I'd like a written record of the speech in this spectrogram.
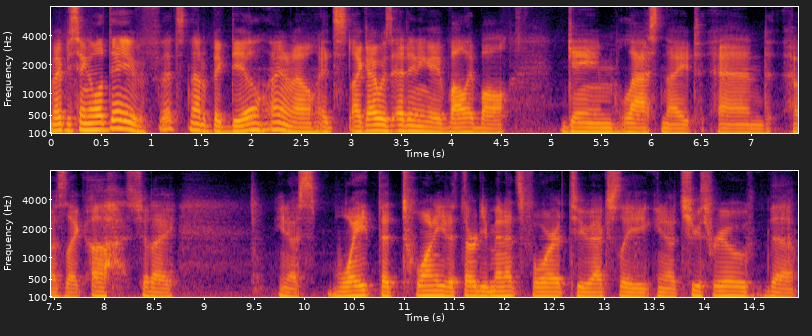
You might be saying, well, Dave, that's not a big deal. I don't know. It's like I was editing a volleyball game last night and I was like, oh, should I, you know, wait the 20 to 30 minutes for it to actually, you know, chew through the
